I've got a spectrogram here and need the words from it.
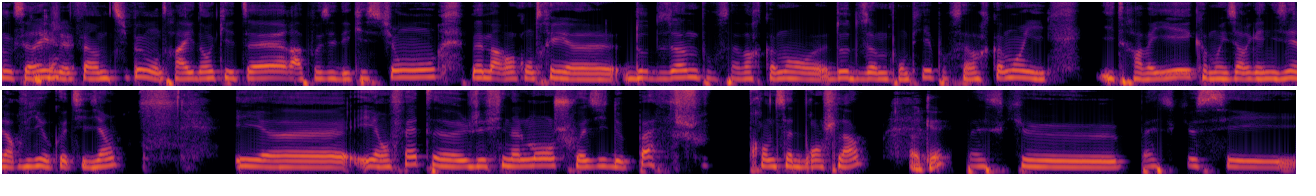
Donc c'est vrai que j'ai fait un petit peu mon travail d'enquêteur, à poser des questions, même à rencontrer euh, d'autres hommes pour savoir comment, euh, d'autres hommes pompiers pour savoir comment ils, ils travaillaient, comment ils organisaient leur vie au quotidien. Et, euh, et en fait, euh, j'ai finalement choisi de pas prendre cette branche là ok. Parce que parce que c'est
